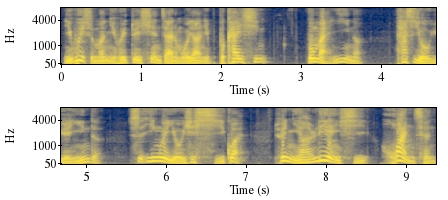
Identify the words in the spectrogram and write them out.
你为什么你会对现在的模样你不开心、不满意呢？它是有原因的，是因为有一些习惯，所以你要练习换成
